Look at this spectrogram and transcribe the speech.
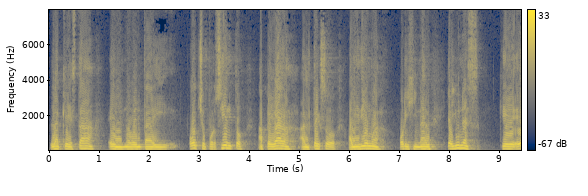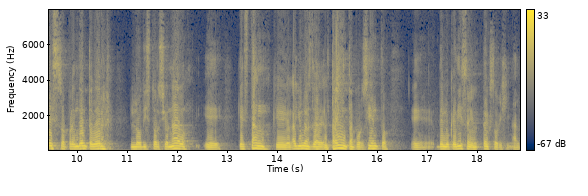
la que está el 98% apegada al texto, al idioma original. Y hay unas que es sorprendente ver lo distorsionado eh, que están, que hay unas del 30% eh, de lo que dice el texto original.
